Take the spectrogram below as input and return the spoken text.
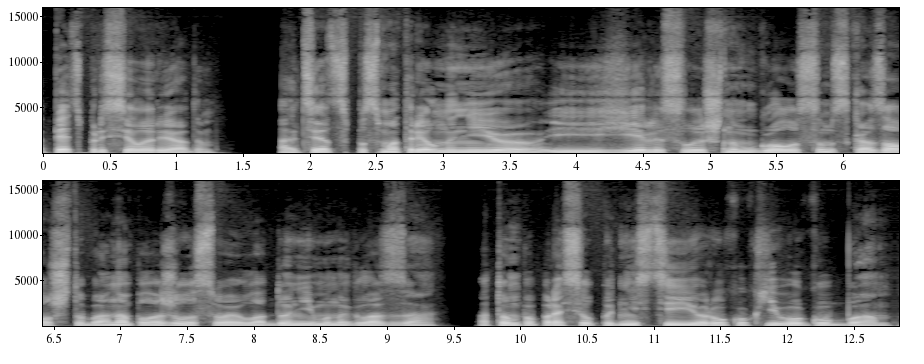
Опять присела рядом. Отец посмотрел на нее и еле слышным голосом сказал, чтобы она положила свою ладонь ему на глаза. Потом попросил поднести ее руку к его губам.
